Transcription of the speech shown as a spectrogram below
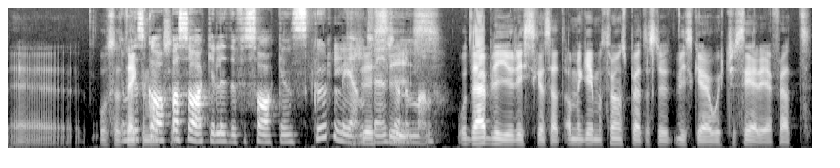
Eh, och så ja, det skapar också, saker lite för sakens skull egentligen precis. känner man. Och där blir ju risken så att om Game of Thrones börjar ta slut, vi ska göra Witcher-serie för att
